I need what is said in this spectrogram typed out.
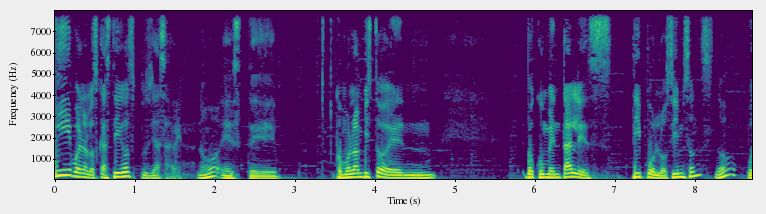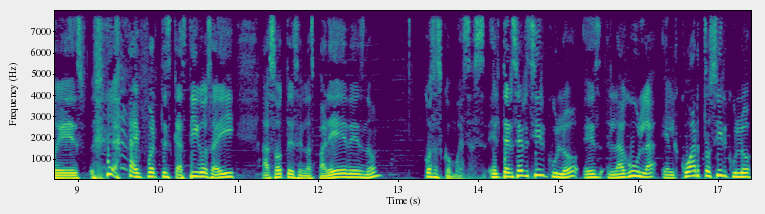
y bueno, los castigos, pues ya saben, ¿no? Este, como lo han visto en documentales tipo Los Simpsons, ¿no? Pues hay fuertes castigos ahí, azotes en las paredes, ¿no? Cosas como esas. El tercer círculo es la gula, el cuarto círculo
